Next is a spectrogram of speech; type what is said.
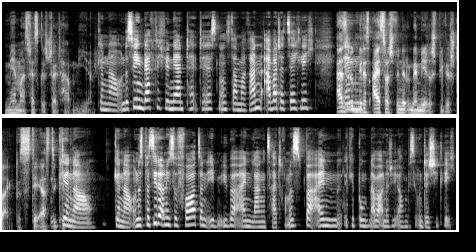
mehrmals festgestellt haben hier. Genau, und deswegen dachte ich, wir nähern, te- testen uns da mal ran, aber tatsächlich. Also ähm, irgendwie das Eis verschwindet und der Meeresspiegel steigt. Das ist der erste Kipp. Genau, genau. Und es passiert auch nicht sofort, sondern eben über einen langen Zeitraum. Das ist bei allen Kipppunkten aber auch natürlich auch ein bisschen unterschiedlich.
